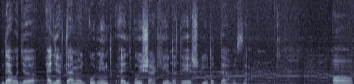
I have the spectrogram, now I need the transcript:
de hogy egyértelmű, hogy úgy, mint egy újság hirdetés jutott el hozzá. A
